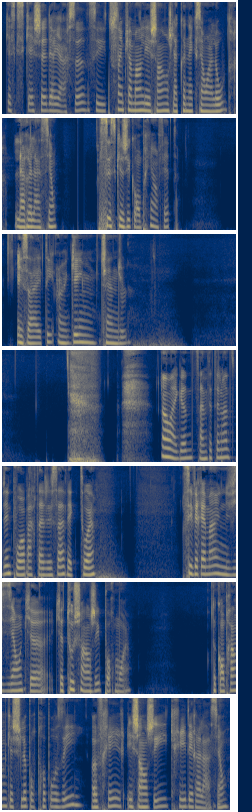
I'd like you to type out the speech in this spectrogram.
qu'est-ce qui se cachait derrière ça, c'est tout simplement l'échange, la connexion à l'autre, la relation. C'est ce que j'ai compris en fait. Et ça a été un game changer. oh my god, ça me fait tellement du bien de pouvoir partager ça avec toi. C'est vraiment une vision qui a, tout changé pour moi. De comprendre que je suis là pour proposer, offrir, échanger, créer des relations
